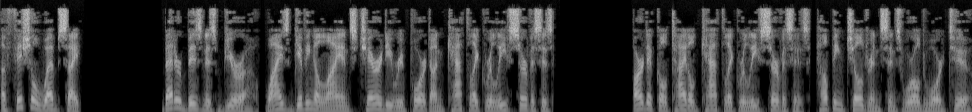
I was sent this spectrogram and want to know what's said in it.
Official website. Better Business Bureau, Wise Giving Alliance Charity Report on Catholic Relief Services. Article titled Catholic Relief Services, Helping Children Since World War II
